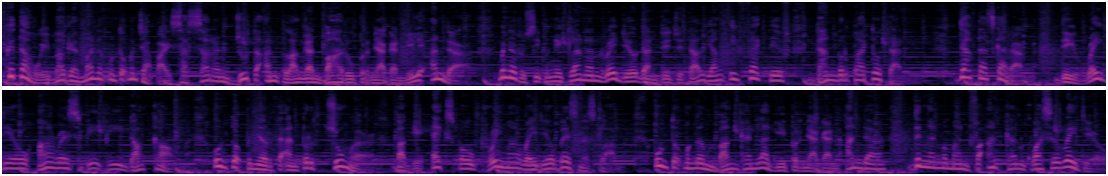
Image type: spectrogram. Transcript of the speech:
Ketahui bagaimana untuk mencapai sasaran jutaan pelanggan baru perniagaan milik anda menerusi pengiklanan radio dan digital yang efektif dan berpatutan. Daftar sekarang di radiorsvp.com untuk penyertaan percuma bagi Expo Prima Radio Business Club untuk mengembangkan lagi perniagaan anda dengan memanfaatkan kuasa radio.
